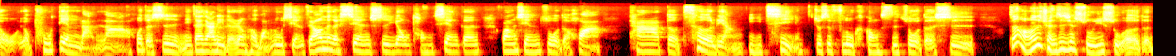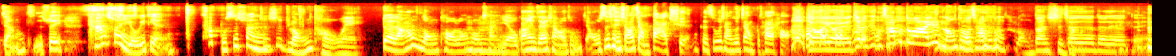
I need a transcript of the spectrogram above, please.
有有铺电缆啦，或者是你在家里的任何网路线，只要那个线是用铜线跟光纤做的话，它的测量仪器就是 Fluke 公司做的是，真的好像是全世界数一数二的这样子，所以它算有一点，它不是算就是龙头诶、对，然后是龙头龙头产业。嗯、我刚刚一直在想要怎么讲，我是很想要讲霸权，可是我想说这样不太好。有有有，就就 差不多啊，因为龙头差不多是垄断市场。对对对对对，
